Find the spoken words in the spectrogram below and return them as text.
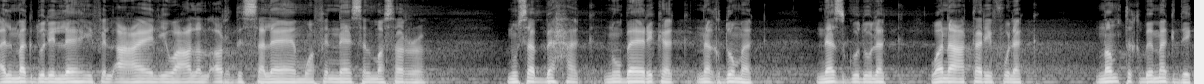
المجد لله في الأعالي وعلى الأرض السلام وفي الناس المسرة نسبحك نباركك نخدمك نسجد لك ونعترف لك ننطق بمجدك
